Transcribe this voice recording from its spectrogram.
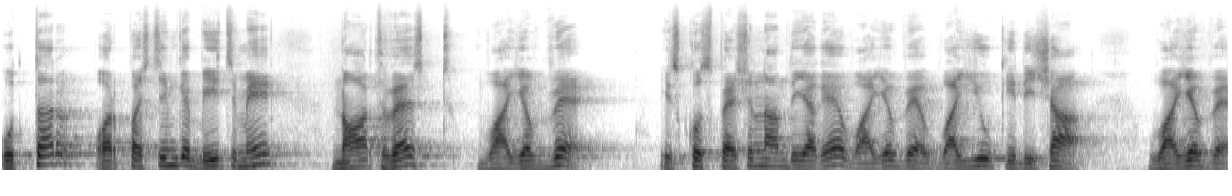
उत्तर और पश्चिम के बीच में नॉर्थ वेस्ट वायव्य। इसको स्पेशल नाम दिया गया वायव्य, वायु की दिशा, वायव्य।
